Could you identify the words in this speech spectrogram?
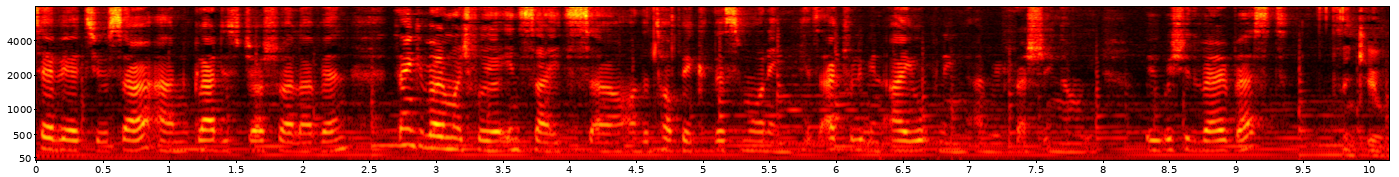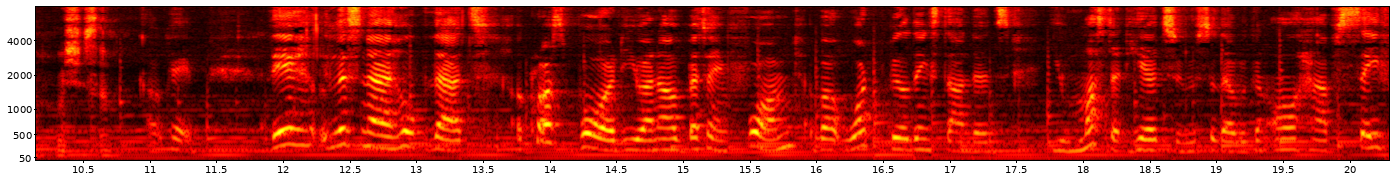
Terver Tyoser and Gladys Joshua Laven. Thank you very much for your insights uh, on the topic this morning. It's actually been eye opening and refreshing, and we, we wish you the very best. Thank you. Wish you so. Okay. Dear listener, I hope that across board you are now better informed about what building standards you must adhere to so that we can all have safe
